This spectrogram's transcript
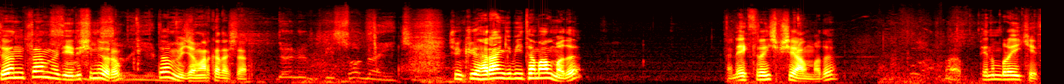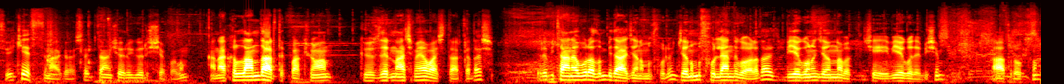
Dönsem mi diye düşünüyorum. Dönmeyeceğim arkadaşlar. Çünkü herhangi bir item almadı. Yani ekstra hiçbir şey almadı. Benim burayı kesiyor. Kessin arkadaşlar. Bir tane şöyle görüş yapalım. Hani akıllandı artık. Bak şu an gözlerini açmaya başladı arkadaş. Böyle bir tane vuralım. Bir daha canımız full. Canımız fullendi bu arada. Viego'nun canına bak. Şey Viego demişim. Aatrox'un.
